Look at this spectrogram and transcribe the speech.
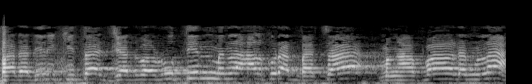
pada diri kita jadwal rutin menelah Al-Quran. Baca, menghafal, dan menelah.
